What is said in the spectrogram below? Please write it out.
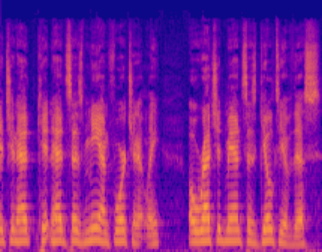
Kitchenhead, Kittenhead says, Me, unfortunately. Oh, wretched man says, guilty of this.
